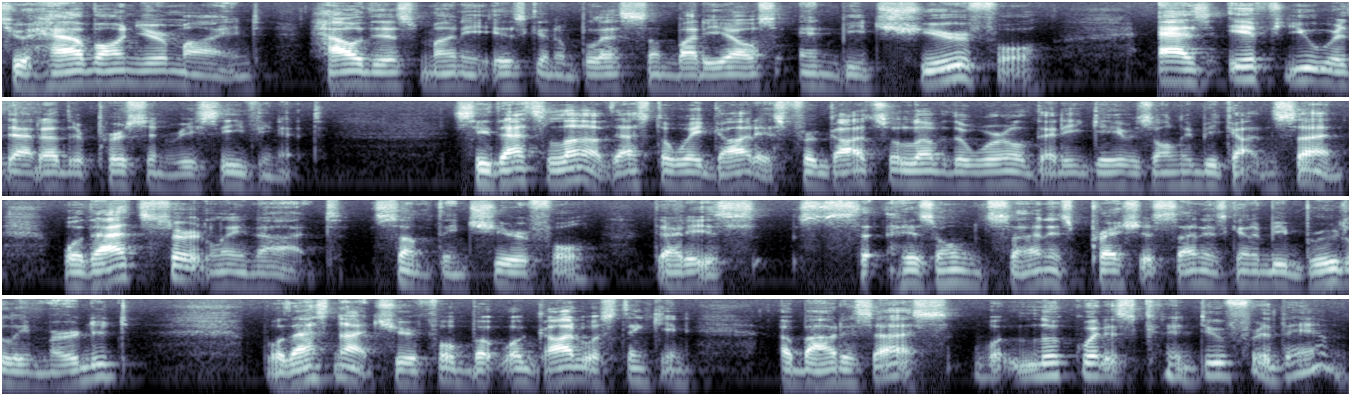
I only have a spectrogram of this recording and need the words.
to have on your mind how this money is going to bless somebody else and be cheerful as if you were that other person receiving it. See, that's love. That's the way God is. For God so loved the world that he gave his only begotten Son. Well, that's certainly not something cheerful. That is, his own son, his precious son, is going to be brutally murdered. Well, that's not cheerful. But what God was thinking about is us. Well, look what it's going to do for them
